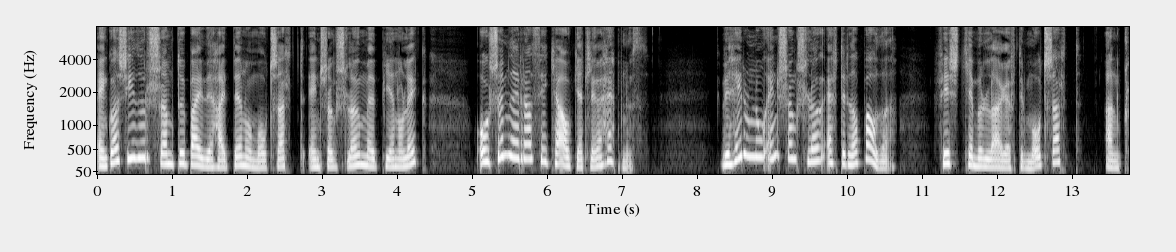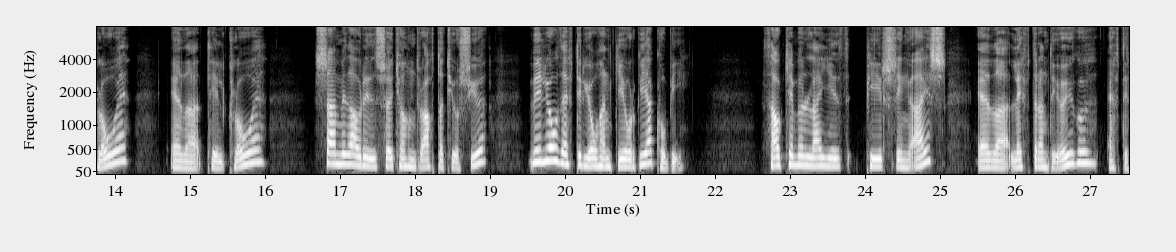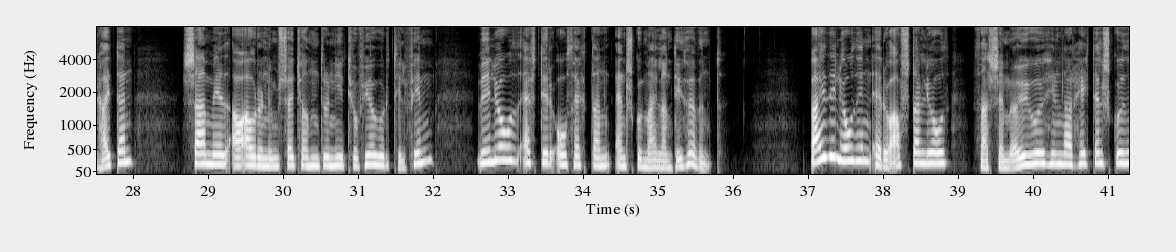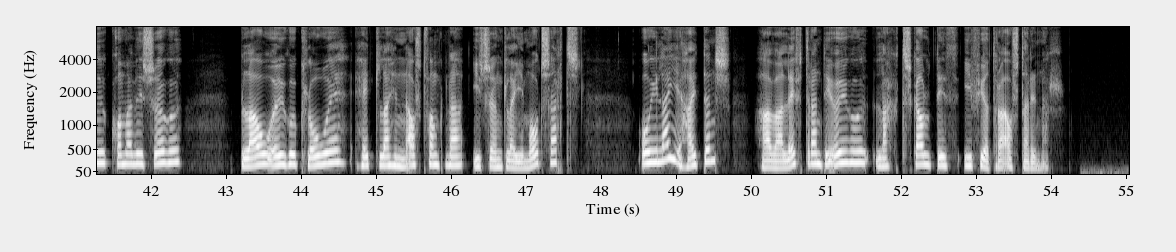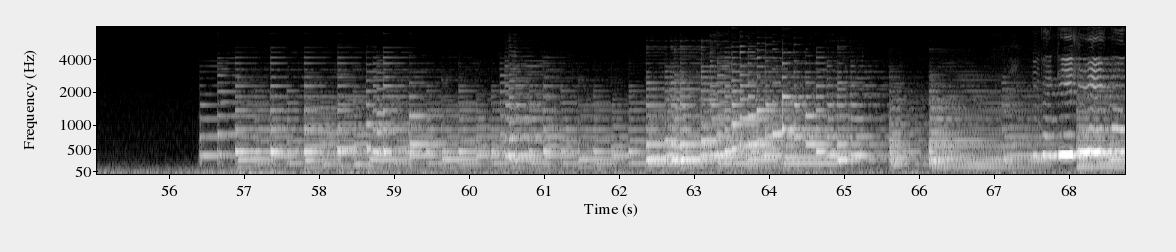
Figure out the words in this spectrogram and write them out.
Engvað síður sömdu bæði Haydn og Mozart einsöngslög með pianoleik og söm þeirra þykja ágætlega hefnuð. Við heyrum nú einsöngslög eftir það báða. Fyrst kemur lag eftir Mozart, Ann Chloe eða Til Chloe, samið árið 1787 við ljóð eftir Jóhann Georg Jakobi. Þá kemur lagið Piercing Eyes eða Leiftrandi augu eftir Haydn, samið á árunum 1794 til 5 við ljóð eftir óþektan enskumælandi höfund. Bæði ljóðin eru ástarljóð þar sem augu hinnar heitelskuðu koma við sögu, blá augu klói heitla hinn ástfangna í sönglagi Mozarts og í lagi Haydns hafa leiftrandi augu lagt skáldið í fjötra ástarinnar. Wenn die Liebe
